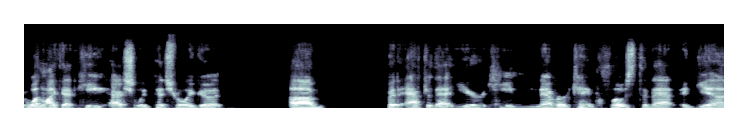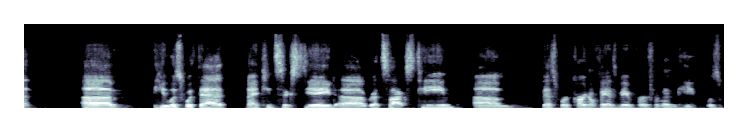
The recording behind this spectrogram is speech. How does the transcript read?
It wasn't like that. He actually pitched really good. Um, but after that year, he never came close to that again. Um, he was with that 1968 uh, Red Sox team. Um, that's where Cardinal fans may have heard from him. He was,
